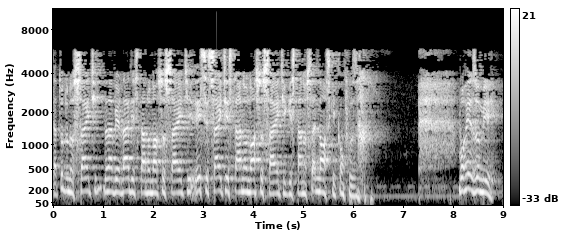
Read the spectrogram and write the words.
Tá tudo no site, na verdade está no nosso site. Esse site está no nosso site, que está no site. Nossa, que confusão. Vou resumir.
